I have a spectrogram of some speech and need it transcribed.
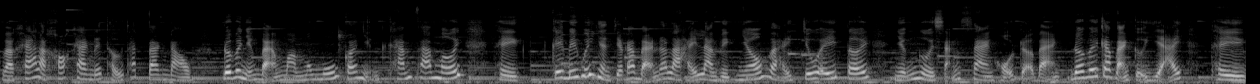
và khá là khó khăn để thử thách ban đầu. Đối với những bạn mà mong muốn có những khám phá mới thì cái bí quyết dành cho các bạn đó là hãy làm việc nhóm và hãy chú ý tới những người sẵn sàng hỗ trợ bạn. Đối với các bạn cự giải thì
